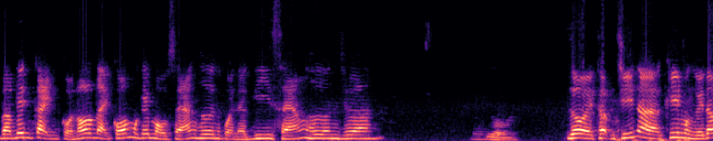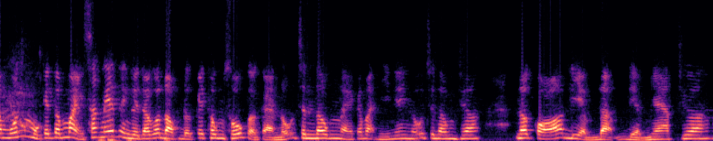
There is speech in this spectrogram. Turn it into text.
Và bên cạnh của nó lại có một cái màu sáng hơn gọi là ghi sáng hơn chưa? Rồi rồi thậm chí là khi mà người ta muốn một cái tấm ảnh sắc nét thì người ta có đọc được cái thông số của cả nỗ chân đông này. Các bạn nhìn thấy nỗ chân đông chưa? Nó có điểm đậm điểm nhạt chưa?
